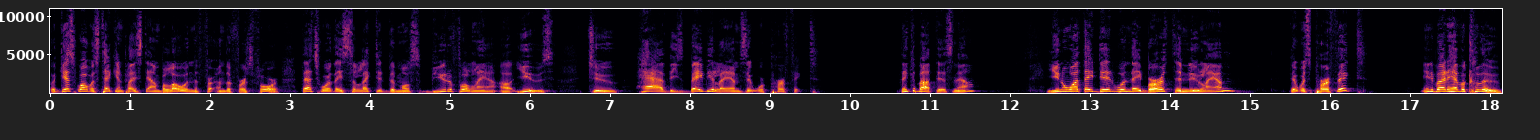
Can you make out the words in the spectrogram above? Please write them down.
But guess what was taking place down below in the, on the first floor? That's where they selected the most beautiful lamb, uh, ewes to have these baby lambs that were perfect. Think about this now. You know what they did when they birthed a new lamb that was perfect? Anybody have a clue?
